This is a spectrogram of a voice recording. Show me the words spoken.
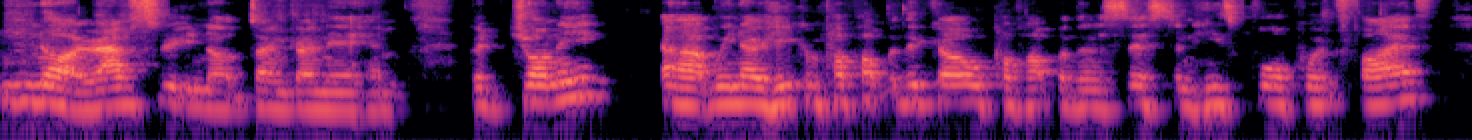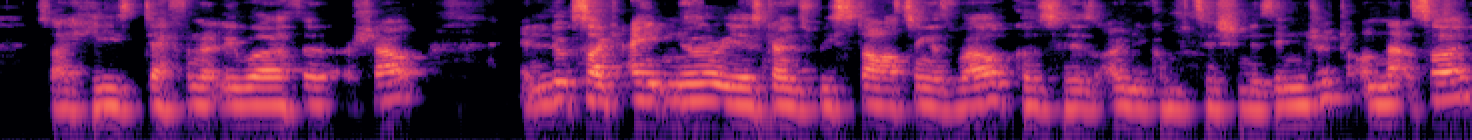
No, absolutely not. Don't go near him. But Johnny, uh, we know he can pop up with a goal, pop up with an assist, and he's 4.5. So he's definitely worth a shout. It looks like Ait-Nouri is going to be starting as well because his only competition is injured on that side.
